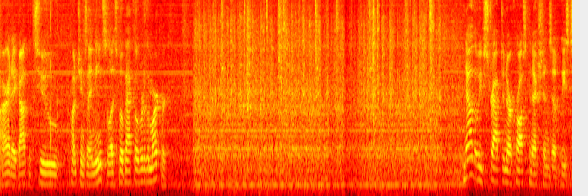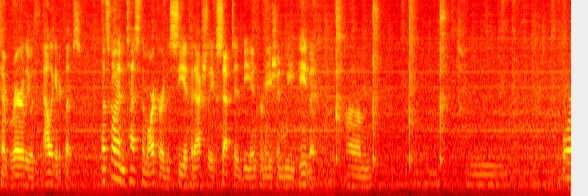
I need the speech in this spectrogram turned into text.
Alright, I got the two punchings I need, so let's go back over to the marker. Now that we've strapped in our cross connections, at least temporarily, with alligator clips, let's go ahead and test the marker to see if it actually accepted the information we gave it. Um, four.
